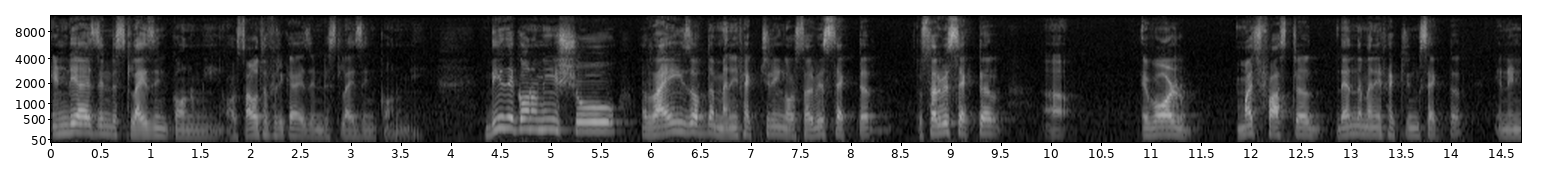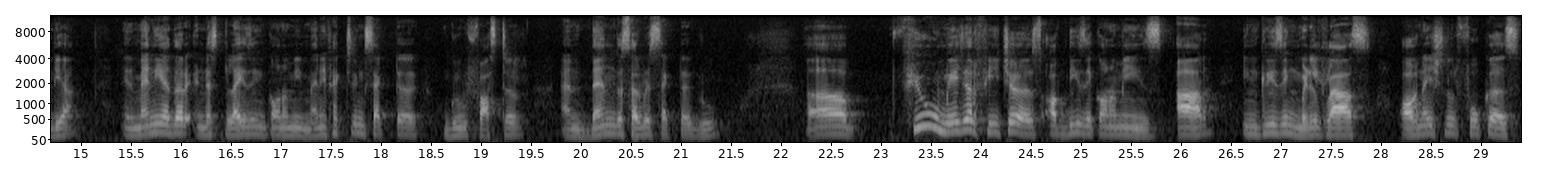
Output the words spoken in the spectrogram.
India is industrializing economy or South Africa is industrializing economy. These economies show rise of the manufacturing or service sector. The service sector uh, evolved much faster than the manufacturing sector in India. In many other industrializing economy, manufacturing sector grew faster and then the service sector grew. Uh, few major features of these economies are increasing middle class, organizational focus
